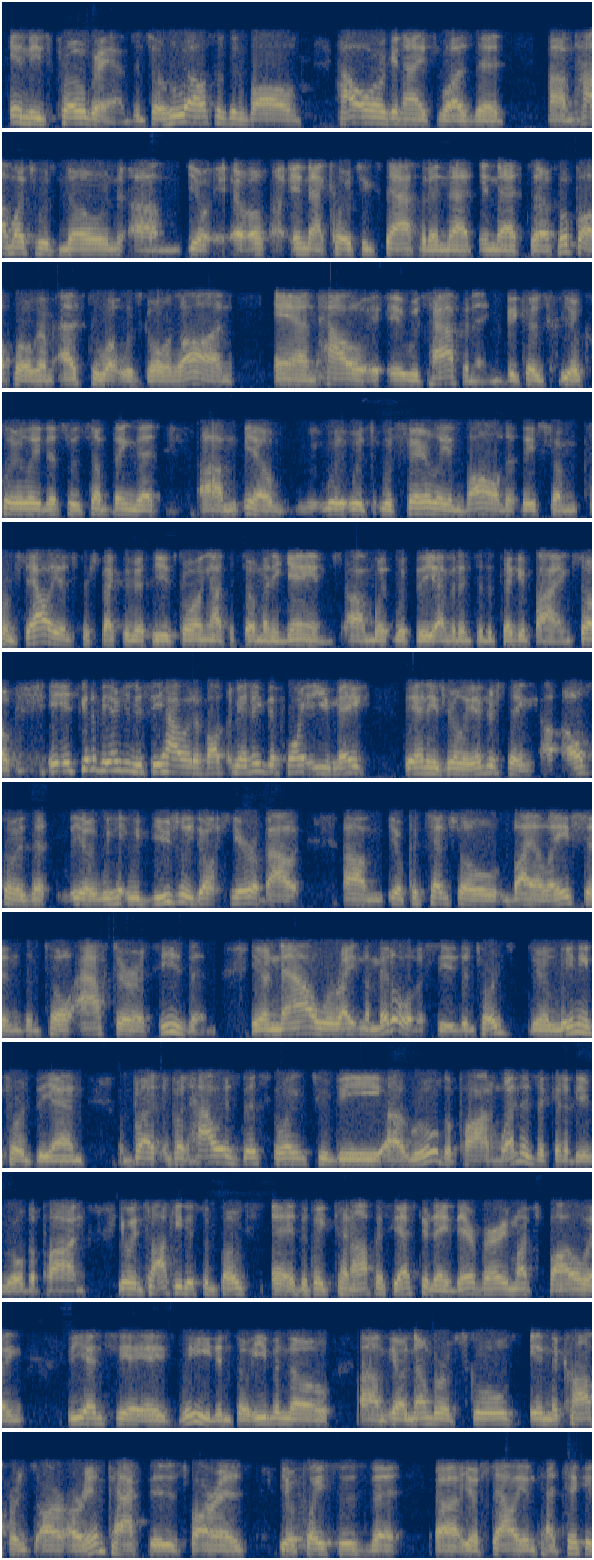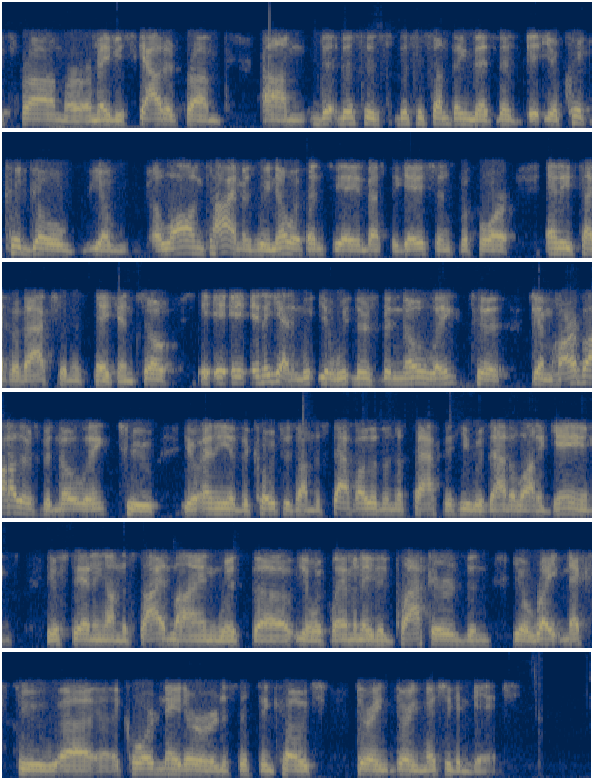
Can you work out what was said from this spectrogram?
in these programs. And so, who else was involved? How organized was it? Um, how much was known, um, you know, in that coaching staff and in that in that uh, football program as to what was going on and how it, it was happening? Because you know, clearly this was something that um, you know was was fairly involved, at least from from Stalions' perspective, if he's going out to so many games um, with with the evidence of the ticket buying. So it, it's going to be interesting to see how it evolves. I mean, I think the point that you make, Danny, is really interesting. Uh, also, is that you know we we usually don't hear about um, you know, potential violations until after a season. You know, now we're right in the middle of a season, towards you know, leaning towards the end. But but how is this going to be uh, ruled upon? When is it going to be ruled upon? You know, in talking to some folks at the Big Ten office yesterday, they're very much following the NCAA's lead, and so even though um, you know a number of schools in the conference are are impacted as far as you know places that uh, you know Stalions had tickets from or, or maybe scouted from um, th- this is this is something that that it, you know, could could go you know a long time, as we know with NCAA investigations before any type of action is taken. So, it, it, and again, we, you know, we, there's been no link to Jim Harbaugh. There's been no link to you know any of the coaches on the staff, other than the fact that he was at a lot of games. You know, standing on the sideline with uh, you know with laminated placards and you know right next to uh, a coordinator or an assistant coach during during Michigan games.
